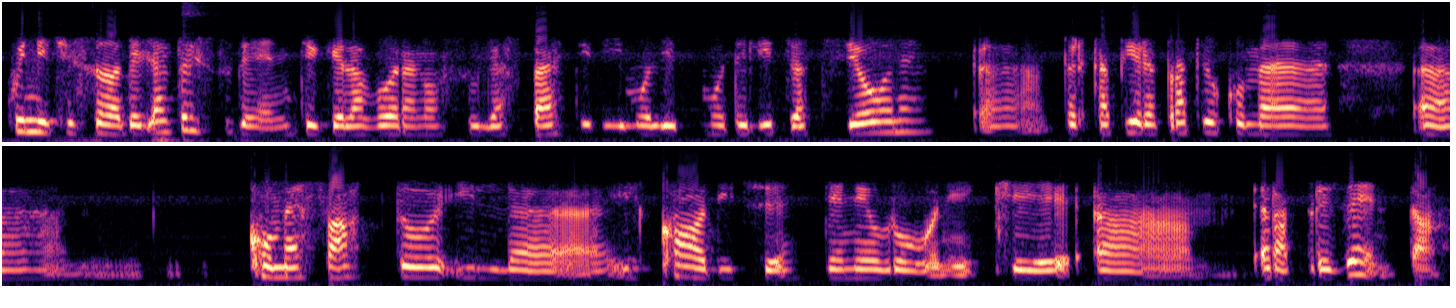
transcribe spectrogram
Quindi ci sono degli altri studenti che lavorano sugli aspetti di modellizzazione eh, per capire proprio com'è, eh, com'è fatto il, il, codice dei neuroni che eh, rappresenta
